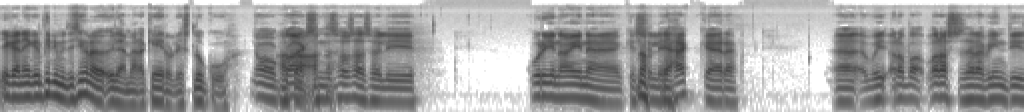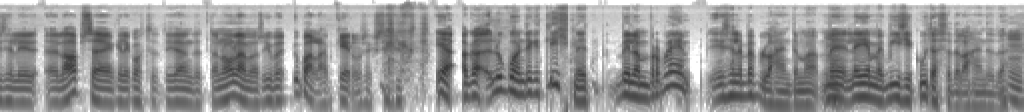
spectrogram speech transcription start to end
ega neil filmides ei ole ülemäära keerulist lugu. no kaheksandas aga... osas oli kuri naine, kes no, oli jah. häkker Äh, või varastas ära Vin Dieseli äh, lapse, kelle kohta ta ei teadnud, et on olemas, juba, juba läheb keeruliseks tegelikult. jaa, aga lugu on tegelikult lihtne, et meil on probleem ja selle peab lahendama, me mm. leiame viisi, kuidas seda lahendada mm..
